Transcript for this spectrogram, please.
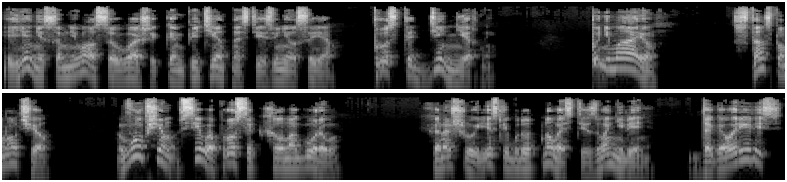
«Я не сомневался в вашей компетентности», – извинился я. «Просто день нервный». «Понимаю». Стас помолчал. «В общем, все вопросы к Холмогорову». «Хорошо, если будут новости, звони Лене». «Договорились?»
